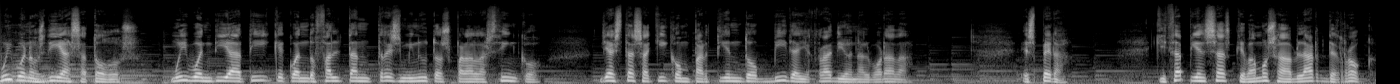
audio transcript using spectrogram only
Muy buenos días a todos. Muy buen día a ti que cuando faltan tres minutos para las cinco ya estás aquí compartiendo vida y radio en Alborada. Espera, quizá piensas que vamos a hablar de rock.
